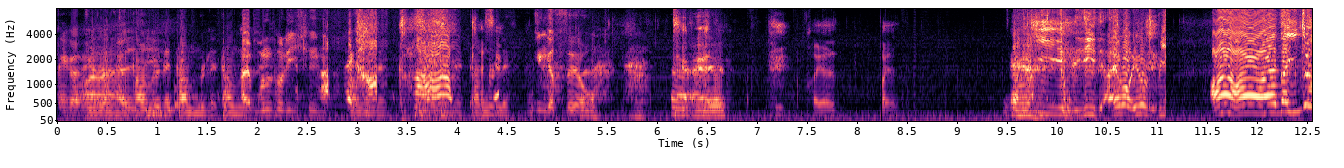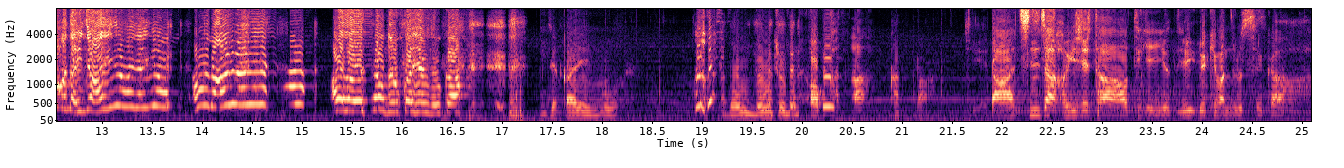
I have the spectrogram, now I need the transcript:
그러니까, 아 다음 룰렛 다음 룰렛 다음 아, 룰렛 뭔 소리. 가, 가. 다음 룰렛 생겼어요. 과연 과연 이, 이, 아, 이거, 이거. 미- 아, 아, 아, 나 인정, 나 인정, 아, 인정, 나 인정. 아, 나, 나, 나, 아, 나, 형 놀까, 형 놀까. 언제까지 뭐 너무 너무 좁은 어, 갔다. 뒤에 나 진짜 가기 싫다. 어떻게 이- 이- 이렇게 만들었을까?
